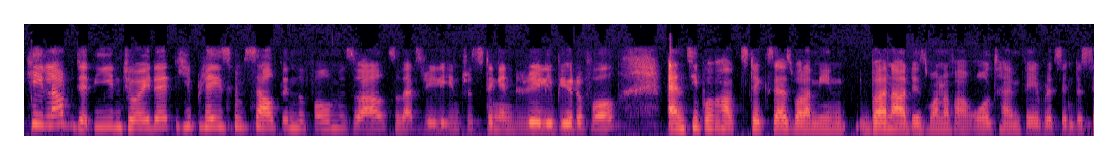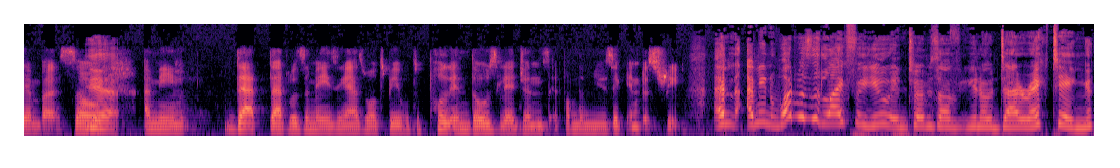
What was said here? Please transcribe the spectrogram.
he loved it. He enjoyed it. He plays himself in the film as well. So that's really interesting and really beautiful. And Sipho Hotstix as well. I mean, Bernard is one of our all time favorites in December. So, yeah. I mean, that that was amazing as well to be able to pull in those legends from the music industry. And i mean what was it like for you in terms of you know directing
